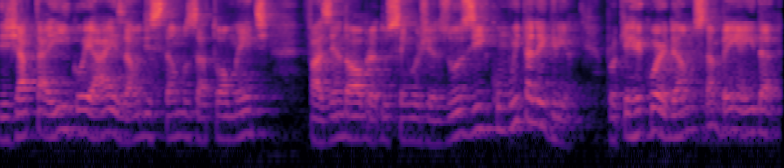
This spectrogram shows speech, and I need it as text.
de Jataí, Goiás, onde estamos atualmente fazendo a obra do Senhor Jesus e com muita alegria, porque recordamos também ainda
